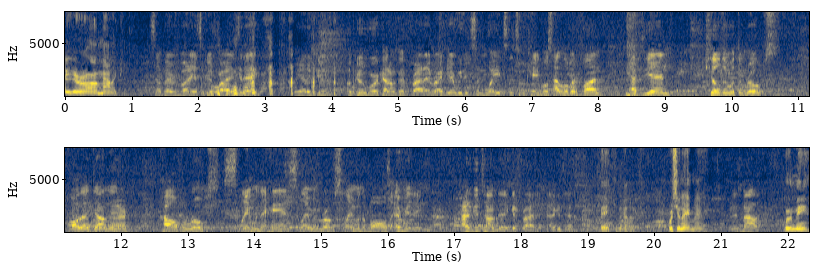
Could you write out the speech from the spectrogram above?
Hey, you're on Malik. What's up, everybody? It's Good Friday today. we had a good a good workout on Good Friday. Right here, we did some weights, did some cables, had a little bit of fun. At the end, killed it with the ropes. All that down there, powerful ropes, slamming the hands, slamming the ropes, slamming the balls, everything. Had a good time today. Good Friday. Had a good time. Thank you, Malik. What's your name, man? My name's Malik. What do you mean?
